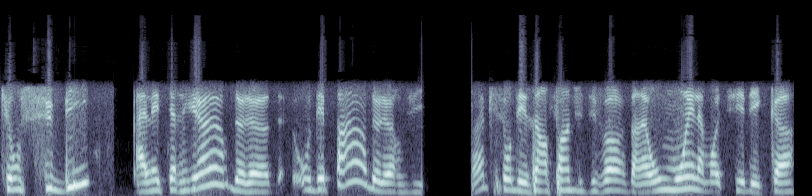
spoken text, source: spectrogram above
qui ont subi à l'intérieur de leur, au départ de leur vie, hein, qui sont des enfants du divorce dans au moins la moitié des cas,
